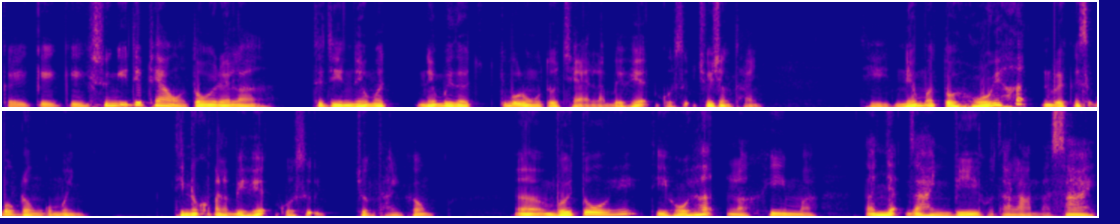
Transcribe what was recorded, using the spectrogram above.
cái cái cái suy nghĩ tiếp theo của tôi đấy là thế thì nếu mà nếu bây giờ cái bốc đồng tuổi trẻ là biểu hiện của sự chưa trưởng thành thì nếu mà tôi hối hận về cái sự bốc đồng của mình thì nó có phải là biểu hiện của sự trưởng thành không? À, với tôi ấy, thì hối hận là khi mà ta nhận ra hành vi của ta làm là sai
